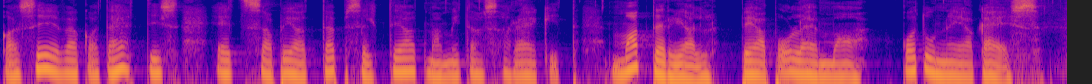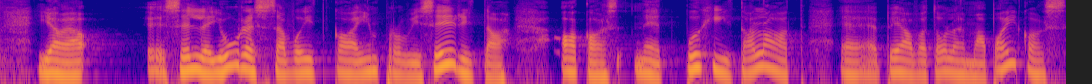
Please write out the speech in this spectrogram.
ka see väga tähtis, et sa pead täpselt teadma, mida sa räägid. materjal peab olema kodune ja käes ja selle juures sa võid ka improviseerida, aga need põhitalad eh, peavad olema paigas,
